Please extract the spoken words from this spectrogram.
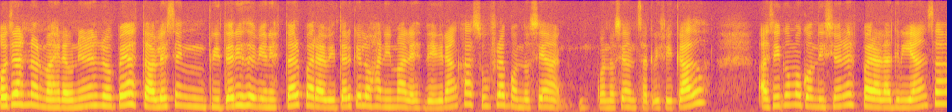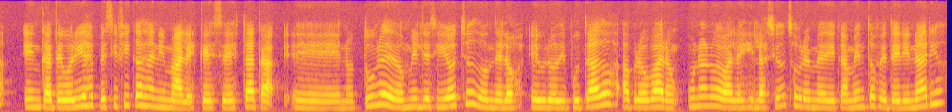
Otras normas de la Unión Europea establecen criterios de bienestar para evitar que los animales de granja sufran cuando sean, cuando sean sacrificados, así como condiciones para la crianza en categorías específicas de animales, que se destaca eh, en octubre de 2018, donde los eurodiputados aprobaron una nueva legislación sobre medicamentos veterinarios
